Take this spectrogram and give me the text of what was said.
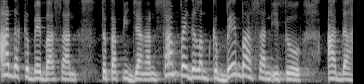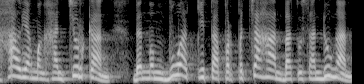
ada kebebasan tetapi jangan sampai dalam kebebasan itu ada hal yang menghancurkan dan membuat kita perpecahan batu sandungan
